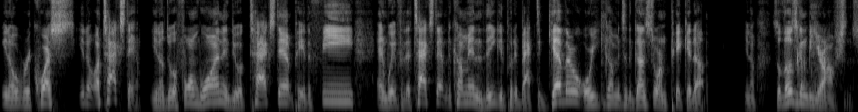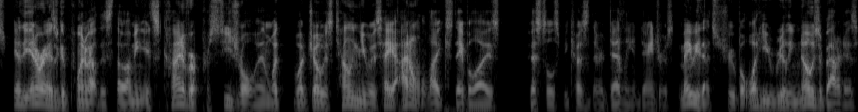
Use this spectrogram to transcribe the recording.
you know request you know a tax stamp you know do a form one and do a tax stamp pay the fee and wait for the tax stamp to come in and then you can put it back together or you can come into the gun store and pick it up you know so those are going to be your options Yeah, the NRA has a good point about this, though. I mean, it's kind of a procedural win. What what Joe is telling you is, hey, I don't like stabilized pistols because they're deadly and dangerous. Maybe that's true, but what he really knows about it is,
